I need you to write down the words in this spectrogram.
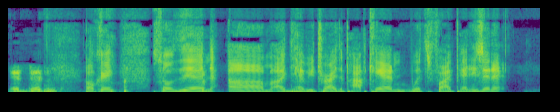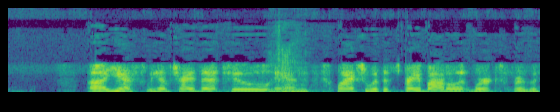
It didn't. Okay, so then, um, uh, have you tried the pop can with five pennies in it? Uh, yes, we have tried that too. Okay. And well, actually, with the spray bottle, it worked for the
